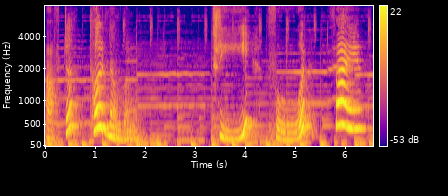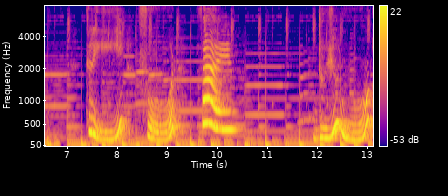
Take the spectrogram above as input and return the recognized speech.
after third number. 3, 4, 5. 3, 4, 5. Do you know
